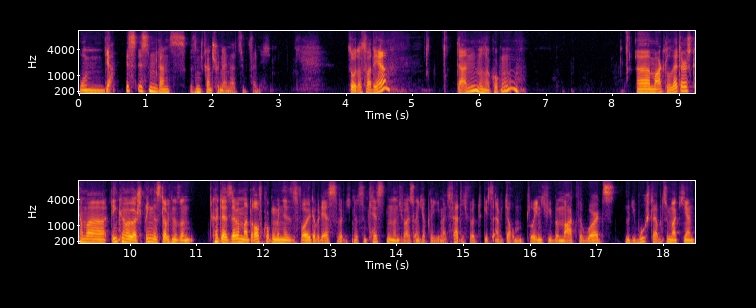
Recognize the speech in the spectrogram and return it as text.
Und ja, es ist ein ganz, ist ein ganz schöner Inhaltstyp, finde ich. So, das war der. Dann müssen wir gucken. Äh, Marked Letters, können wir, den können wir überspringen. Das ist, glaube ich, nur so ein, könnt ihr selber mal drauf gucken, wenn ihr das wollt, aber der ist wirklich nur zum Testen und ich weiß auch nicht, ob der jemals fertig wird. Geht es eigentlich darum, so ähnlich wie bei Mark the Words, nur die Buchstaben zu markieren.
